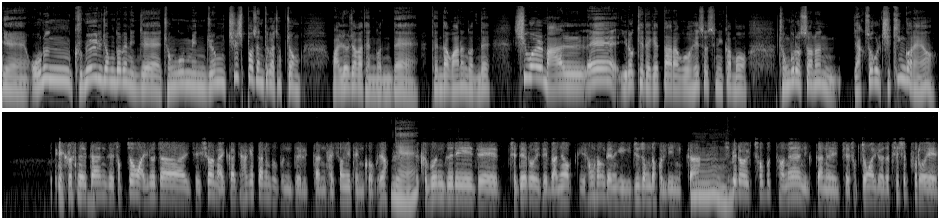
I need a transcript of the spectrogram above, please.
예. 오는 금요일 정도면 이제 전 국민 중 70%가 접종 완료자가 된 건데 된다고 하는 건데 10월 말에 이렇게 되겠다라고 했었으니까 뭐 정부로서는 약속을 지킨 거네요. 예, 그렇습니다. 일단 이제 접종 완료자 이제 10월 말까지 하겠다는 부분들 일단 달성이 된 거고요. 예. 그분들이 이제 제대로 이제 면역이 형성되는 게 2주 정도 걸리니까 음. 11월 초부터는 일단은 이제 접종 완료자 70%의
